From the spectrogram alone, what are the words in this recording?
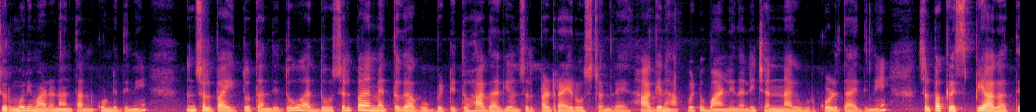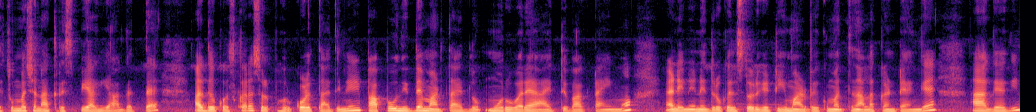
ಚುರುಮುರಿ ಮಾಡೋಣ ಅಂತ ಅಂದ್ಕೊಂಡಿದ್ದೀನಿ ಒಂದು ಸ್ವಲ್ಪ ಇತ್ತು ತಂದಿದ್ದು, ಅದು ಸ್ವಲ್ಪ ಮೆತ್ತಗಾಗಿ ಹೋಗ್ಬಿಟ್ಟಿತ್ತು. ಹಾಗಾಗಿ ಒಂದು ಸ್ವಲ್ಪ ಡ್ರೈ ರೋಸ್ಟ್ ಅಂದರೆ ಹಾಗೇನೆ ಹಾಕ್ಬಿಟ್ಟು ಬಾಣಲಿನಲ್ಲಿ ಚೆನ್ನಾಗಿ ಹುರ್ಕೊಳ್ತಾ ಇದ್ದೀನಿ. ಸ್ವಲ್ಪ ಕ್ರಿಸ್ಪಿ ಆಗುತ್ತೆ, ತುಂಬ ಚೆನ್ನಾಗಿ ಕ್ರಿಸ್ಪಿಯಾಗಿ ಆಗುತ್ತೆ. ಅದಕ್ಕೋಸ್ಕರ ಸ್ವಲ್ಪ ಹುರ್ಕೊಳ್ತಾ ಇದ್ದೀನಿ. ಪಾಪು ನಿದ್ದೆ ಮಾಡ್ತಾ ಇದ್ಲು, ಮೂರುವರೆ ಆಯಿತು ಇವಾಗ ಟೈಮು ಆ್ಯಂಡ್ ಇನ್ನೇನಿದ್ರು ಕೆಲಸದವ್ರಿಗೆ ಟೀ ಮಾಡಬೇಕು ಮತ್ತು ನಾಲ್ಕು ಗಂಟೆ ಹಂಗೆ. ಹಾಗಾಗಿ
